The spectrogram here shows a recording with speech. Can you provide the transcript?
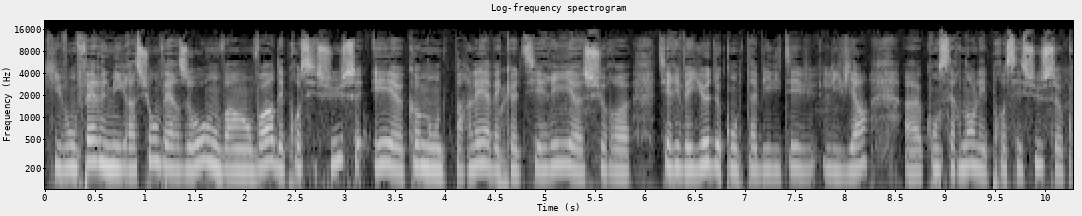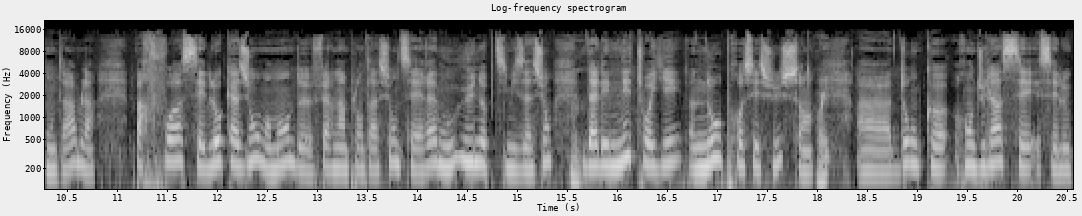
qui vont faire une migration vers Zoho, on va en voir des processus. Et euh, comme on parlait avec euh, Thierry euh, sur Thierry Veilleux de comptabilité Livia concernant les processus comptables, parfois c'est l'occasion au moment de faire l'implantation de CRM ou une optimisation Mm. d'aller nettoyer nos processus. Oui. Donc rendu là, c'est le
